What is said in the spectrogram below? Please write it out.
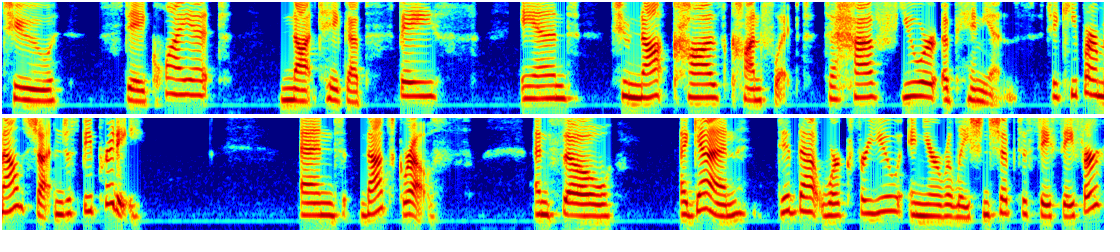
to stay quiet, not take up space, and to not cause conflict, to have fewer opinions, to keep our mouths shut and just be pretty. And that's gross. And so, again, did that work for you in your relationship to stay safer?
